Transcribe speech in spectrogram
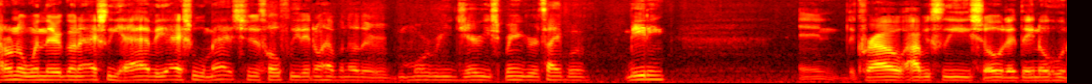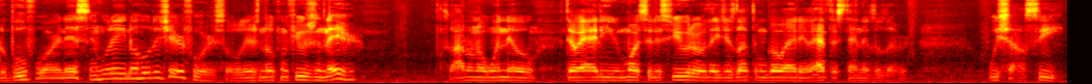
I don't know when they're gonna actually have a actual match. Just hopefully they don't have another Maury Jerry Springer type of meeting. And the crowd obviously showed that they know who to boo for in this and who they know who to cheer for. So there's no confusion there. So I don't know when they'll they'll add even more to this feud or they just let them go at it after Stand and Deliver. We shall see.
